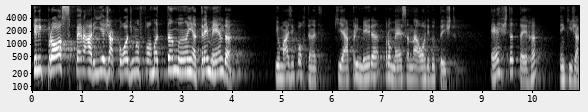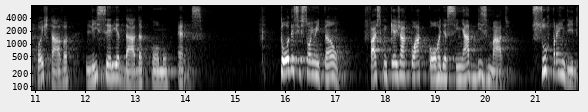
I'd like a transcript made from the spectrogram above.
Que ele prosperaria Jacó de uma forma tamanha, tremenda. E o mais importante, que é a primeira promessa na ordem do texto: esta terra em que Jacó estava lhe seria dada como herança. Todo esse sonho, então, faz com que Jacó acorde assim, abismado, surpreendido,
